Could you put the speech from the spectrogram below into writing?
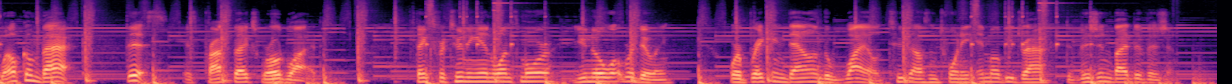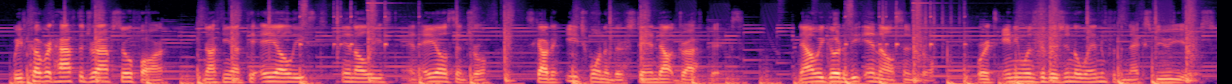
Welcome back. This is Prospects Worldwide. Thanks for tuning in once more. You know what we're doing. We're breaking down the wild 2020 MLB draft division by division. We've covered half the draft so far, knocking out the AL East, NL East, and AL Central, scouting each one of their standout draft picks. Now we go to the NL Central, where it's anyone's division to win for the next few years.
